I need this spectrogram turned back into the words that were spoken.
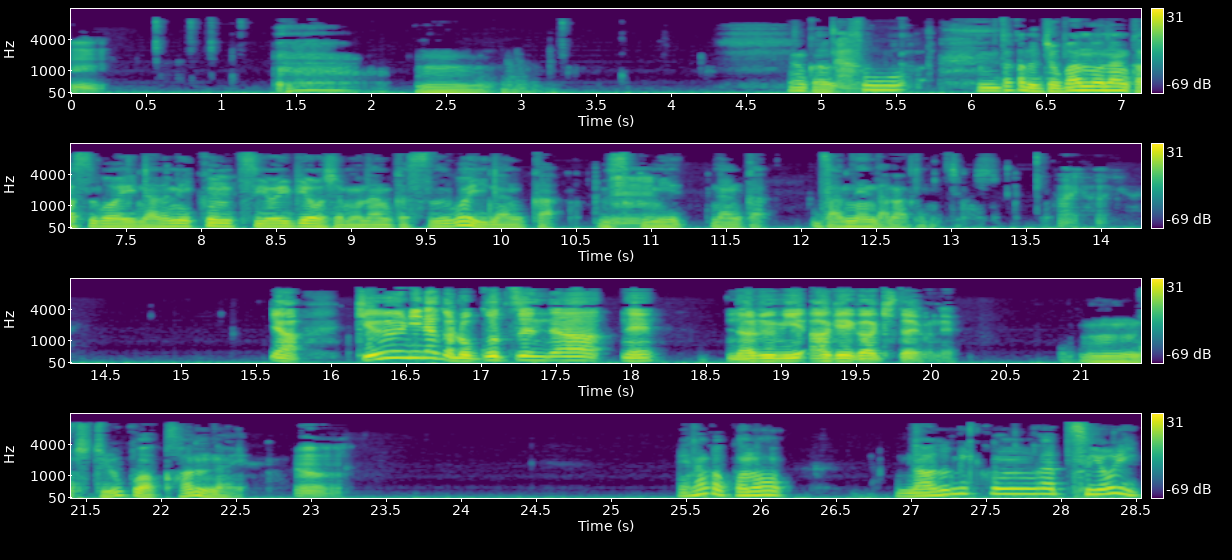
うん。うん。なんかなん、かそう、だから序盤のなんかすごい、なるみくん強い描写もなんかすごいなんか、薄く見え、なんか、残念だなと思ってましはいはいはい。いや、急になんか露骨な、ね、なるみ上げが来たよね。た。うん、ちょっとよくわかんない。うん。え、なんかこの、なるみくんが強い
